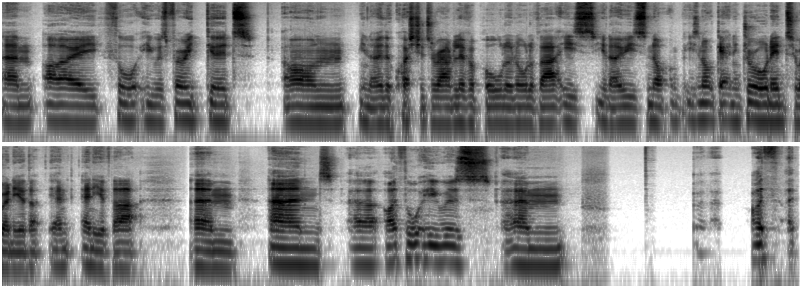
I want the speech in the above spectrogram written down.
Um, I thought he was very good on you know the questions around Liverpool and all of that. He's you know he's not he's not getting drawn into any of that an- any of that. Um, and uh, I thought he was. Um, I. I th-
